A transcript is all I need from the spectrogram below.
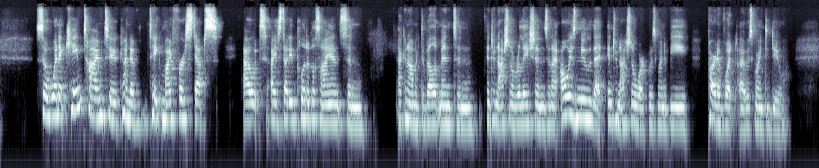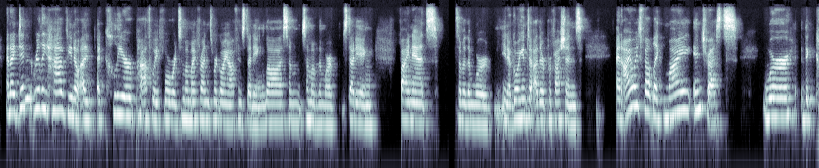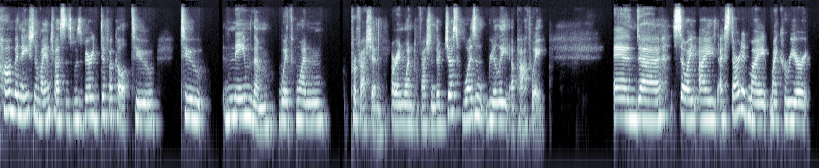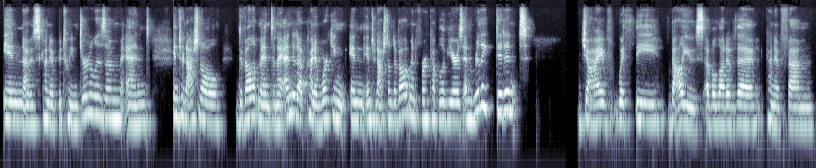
So when it came time to kind of take my first steps out, I studied political science and economic development and international relations. And I always knew that international work was going to be part of what I was going to do. And I didn't really have, you know, a, a, clear pathway forward. Some of my friends were going off and studying law. Some some of them were studying finance. Some of them were, you know, going into other professions. And I always felt like my interests were the combination of my interests was very difficult to to name them with one profession or in one profession. There just wasn't really a pathway. And uh, so I, I, I started my my career in I was kind of between journalism and international development and i ended up kind of working in international development for a couple of years and really didn't jive with the values of a lot of the kind of um,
